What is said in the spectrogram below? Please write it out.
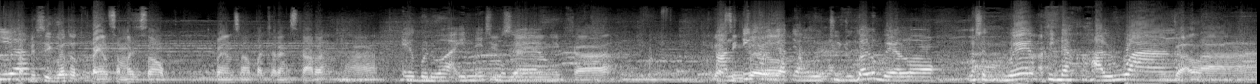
iya. Tapi sih gue tetap pengen sama si sama pengen sama pacar yang sekarang kak. Ya gue doain deh semoga yang nikah nanti lo lihat yang lucu juga lo belok. Maksud gue pindah ke haluan enggak lah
